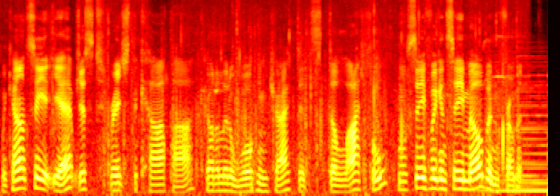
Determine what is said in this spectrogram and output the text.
We can't see it yet, just reached the car park. Got a little walking track that's delightful. We'll see if we can see Melbourne from it.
